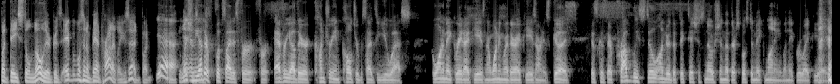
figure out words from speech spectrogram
But they still know they're good. It wasn't a bad product, like you said, but Yeah, and, and the other flip side is for for every other country and culture besides the U.S. who want to make great IPAs and they're wondering why their IPAs aren't as good, is because they're probably still under the fictitious notion that they're supposed to make money when they brew IPAs,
